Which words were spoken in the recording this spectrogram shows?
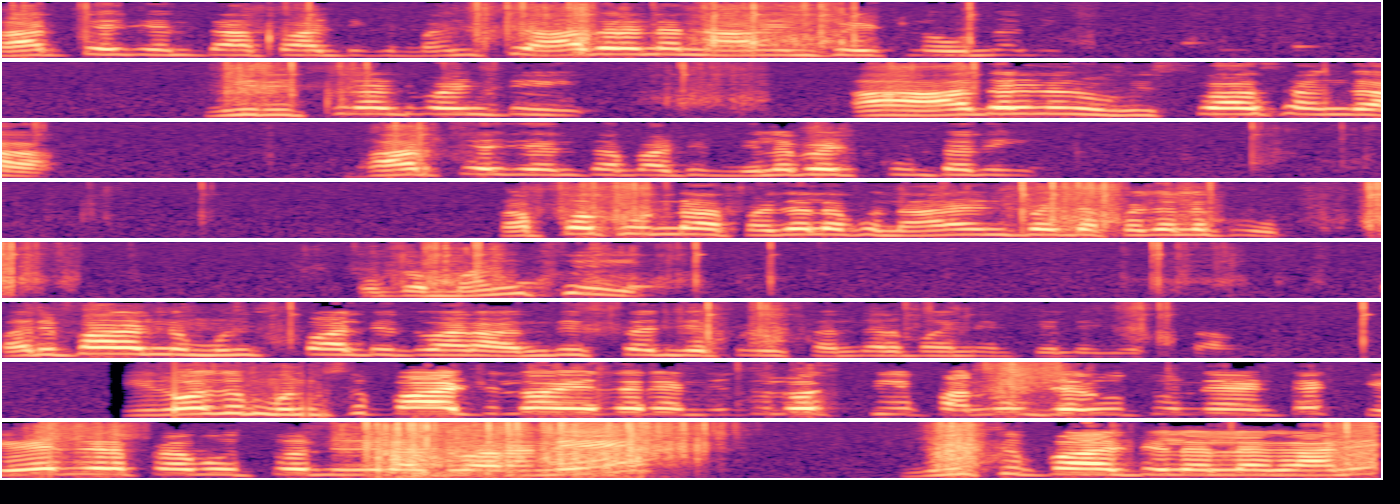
భారతీయ జనతా పార్టీకి మంచి ఆదరణ నారాయణపేటలో ఉన్నది. మీరు ఇచ్చినటువంటి ఆ ఆదరణను విశ్వాసంగా భారతీయ జనతా పార్టీ నిలబెట్టుకుంటది. తప్పకుండా ప్రజలకు నారాయణపేట ప్రజలకు ఒక మంచి పరిపాలన మున్సిపాలిటీ ద్వారా అందిస్తుందని చెప్పి ఈ సందర్భాన్ని నేను తెలియజేస్తాను ఈ రోజు మున్సిపాలిటీలో ఏదైనా నిధులు వచ్చి పనులు జరుగుతున్నాయంటే కేంద్ర ప్రభుత్వ నిధుల ద్వారానే మున్సిపాలిటీలలో కానీ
